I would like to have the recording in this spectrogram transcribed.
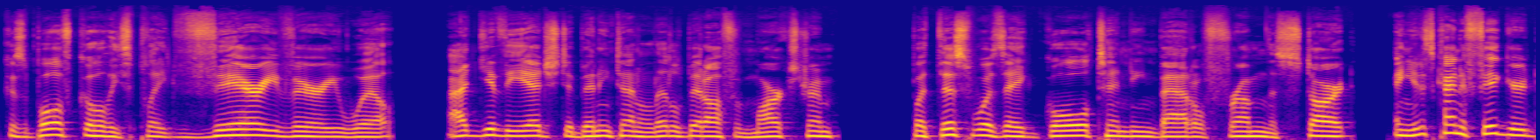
because both goalies played very, very well. I'd give the edge to Binnington a little bit off of Markstrom, but this was a goaltending battle from the start. And you just kind of figured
